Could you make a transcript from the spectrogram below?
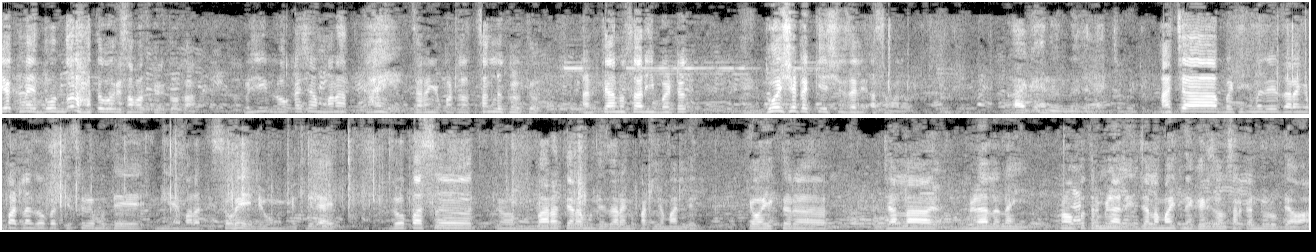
एक नाही दोन दोन हातवरी समाज करीत होता. म्हणजे लोकांच्या मनात काय आहे, जरांगे पाटलाला चांगलं कळतं. आणि त्यानुसार ही बैठक दोनशे टक्के यशस्वी झाली असं मला वाटतं. काय काय निर्णय झाले आजच्या बैठकीत आजच्या बैठकीमध्ये जरांगे पाटला जवळपास ते सगळे मुद्दे मी मला ती सवय लिहून घेतलेली आहेत. जवळपास बारा तेरा मुद्दे जरांगे पाटला मानले किंवा एकतर ज्यांना मिळालं नाही प्रमाणपत्र मिळाले ज्यांना माहीत नाही घरी जाऊन सरकार निरोप द्यावा.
